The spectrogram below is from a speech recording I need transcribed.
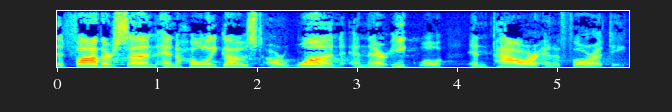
that Father, Son, and Holy Ghost are one and they're equal in power and authority.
